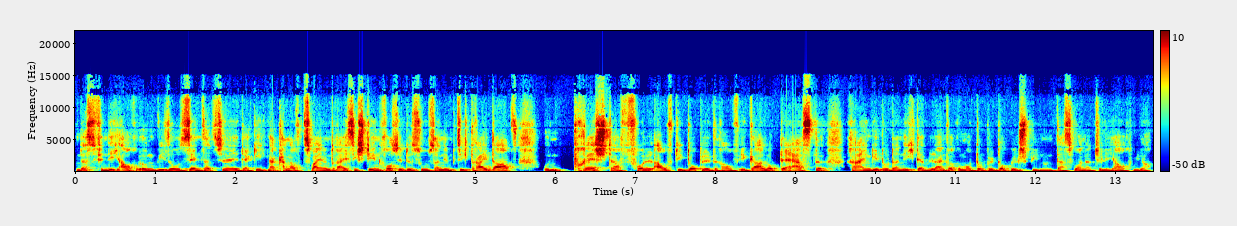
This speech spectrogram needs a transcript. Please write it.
und das finde ich auch irgendwie so sensationell. Der Gegner kann auf 32 stehen, José de Sousa nimmt sich drei Darts und prescht da voll auf die Doppel drauf, egal ob der erste reingeht oder nicht. Er will einfach immer doppelt-doppelt spielen. Und das war natürlich auch wieder,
